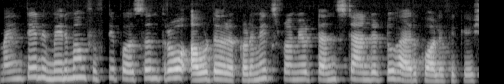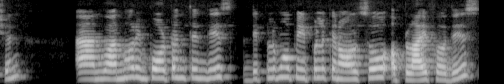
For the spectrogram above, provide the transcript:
maintain a minimum 50% throughout your academics from your 10th standard to higher qualification. And one more important thing is diploma people can also apply for this.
